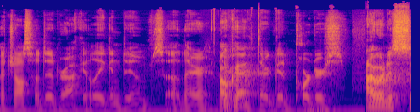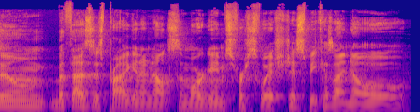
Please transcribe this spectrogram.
which also did Rocket League and Doom. So they're, they're Okay. they're good porters. I would assume Bethesda's probably going to announce some more games for Switch just because I know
